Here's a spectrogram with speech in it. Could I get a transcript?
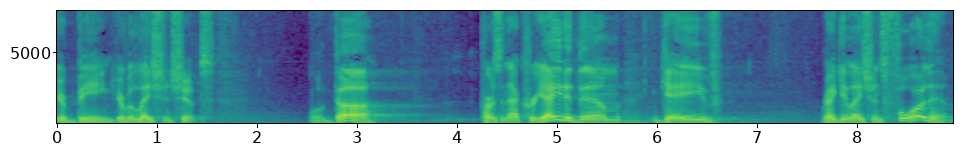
your being, your relationships. Well, duh. Person that created them gave regulations for them.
